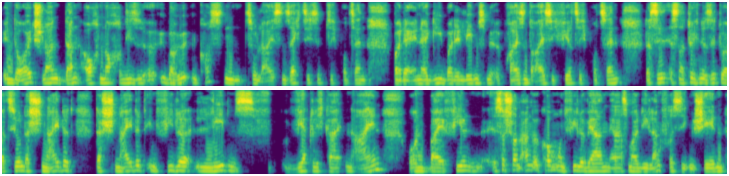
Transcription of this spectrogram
in Deutschland dann auch noch diese äh, überhöhten Kosten zu leisten, 60, 70 Prozent bei der Energie, bei den Lebensmittelpreisen 30, 40 Prozent. Das ist natürlich eine Situation, das schneidet, das schneidet in viele Lebenswirklichkeiten ein. Und bei vielen ist es schon angekommen und viele werden erstmal die langfristigen Schäden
